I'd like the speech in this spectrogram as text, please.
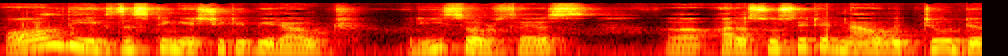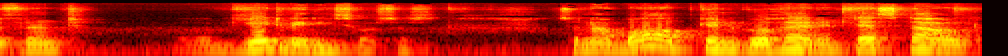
all the existing HTTP route resources uh, are associated now with two different uh, gateway resources. So now Bob can go ahead and test out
